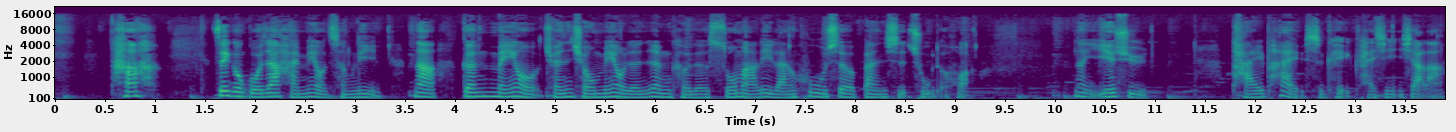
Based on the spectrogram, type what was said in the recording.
他这个国家还没有成立，那跟没有全球没有人认可的索马利兰互设办事处的话，那也许台派是可以开心一下啦。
